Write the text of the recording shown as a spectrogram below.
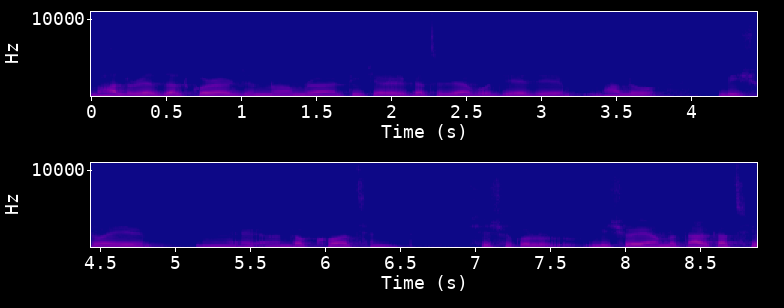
ভালো রেজাল্ট করার জন্য আমরা টিচারের কাছে যাব যে যে ভালো বিষয়ে দক্ষ আছেন। সে সকল বিষয়ে আমরা তার কাছে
